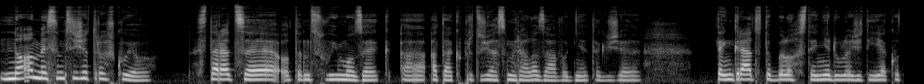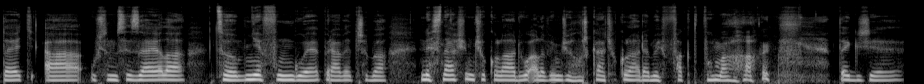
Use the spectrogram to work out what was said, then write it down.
No, myslím si, že trošku jo. Starat se o ten svůj mozek a, a tak, protože já jsem hrála závodně, takže tenkrát to bylo stejně důležité jako teď a už jsem si zajela, co mě funguje. Právě třeba nesnáším čokoládu, ale vím, že hořká čokoláda mi fakt pomáhá. takže,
